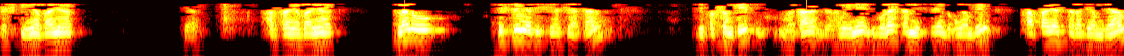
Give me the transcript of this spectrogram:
rezekinya banyak, ya, hartanya banyak, lalu istrinya disia-siakan, dipersempit, maka dalam ini dibolehkan istri untuk mengambil hartanya secara diam-diam,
